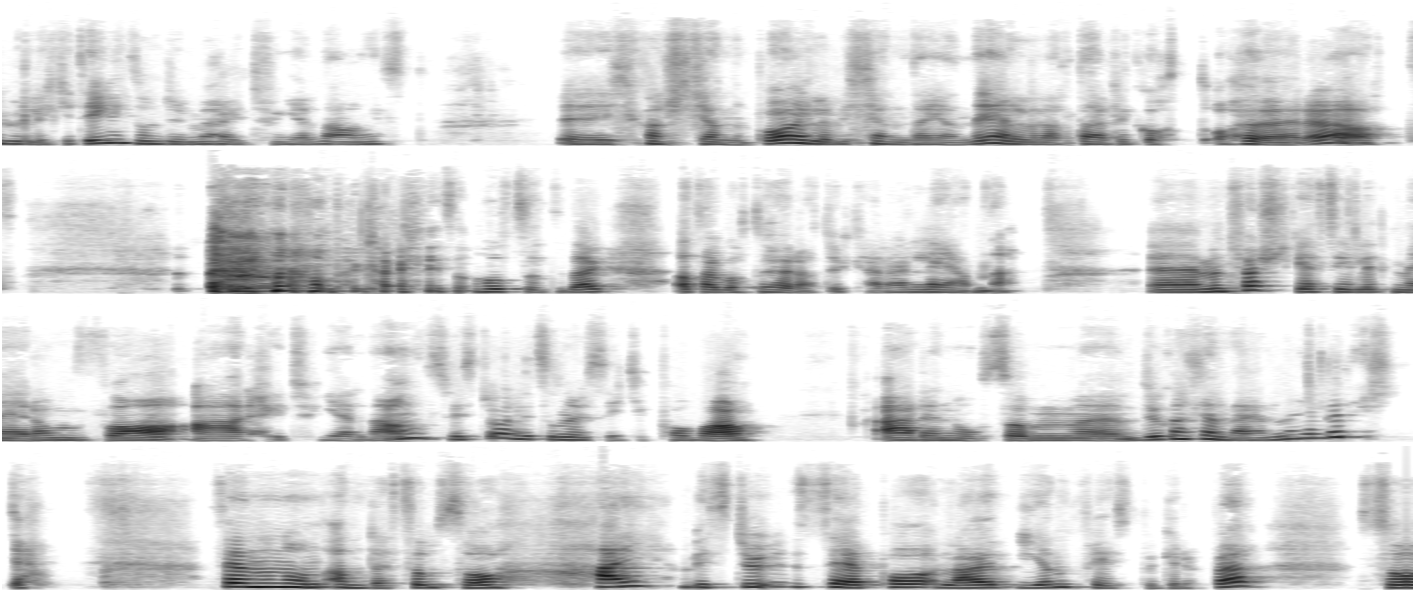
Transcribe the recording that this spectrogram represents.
ulike ting som du med høytfungerende angst eh, kanskje kjenner på, eller vil kjenne deg igjen i, eller at det er litt godt å høre at Beklager litt sånn hostete i dag. At det er godt å høre at du ikke er alene. Eh, men først skal jeg si litt mer om hva er høytfungerende angst, hvis du er litt sånn usikker på hva er det noe som eh, du kan kjenne deg igjen i, eller ikke? Så er det noen andre som så Hei, hvis du ser på live i en Facebook-gruppe, så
